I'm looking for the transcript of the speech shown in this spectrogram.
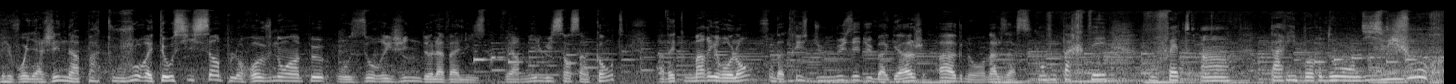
Mais voyager n'a pas toujours été aussi simple. Revenons un peu aux origines de la valise. Vers 1850, avec Marie Roland, fondatrice du musée du bagage à Agno en Alsace. Quand vous partez, vous faites un Paris-Bordeaux en 18 jours.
